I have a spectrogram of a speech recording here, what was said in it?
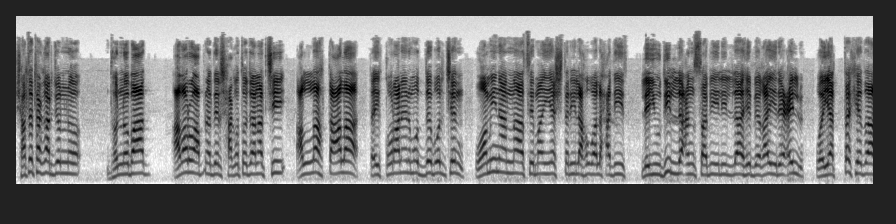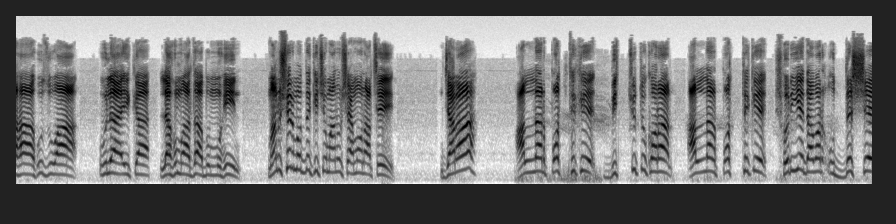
সাথে থাকার জন্য ধন্যবাদ। আবারও আপনাদের স্বাগত জানাচ্ছি। আল্লাহ তাআলা তাই কোরআনের মধ্যে বলছেন ওয়ামিনান নাসে মাইয়াশতারি লাহুয়াল হাদিস। লিয়ুদিল্লা আন সাবিলিল্লাহি বিগাইরি ইলম ওয়া ইয়াত্তাখিযাহা হুজওয়া উলাইকা লাহুম মানুষের মধ্যে কিছু মানুষ এমন আছে, যারা আল্লাহর পথ থেকে বিচ্যুত করার, আল্লাহর পথ থেকে সরিয়ে দেওয়ার উদ্দেশ্যে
